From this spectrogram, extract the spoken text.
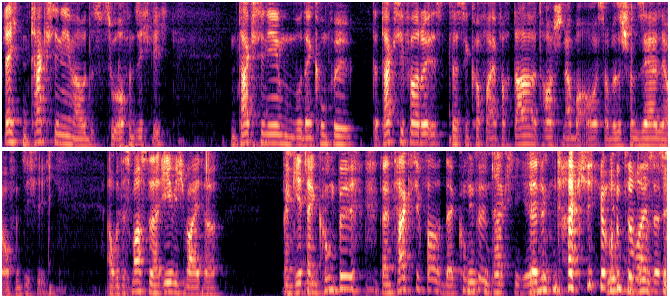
vielleicht ein Taxi nehmen, aber das ist zu offensichtlich. Ein Taxi nehmen, wo dein Kumpel der Taxifahrer ist, lässt den Koffer einfach da, tauschen aber aus, aber das ist schon sehr, sehr offensichtlich. Aber das machst du dann ewig weiter. Dann geht dein Kumpel, dein Taxifahrer, der Kumpel, Nimmt ein Taxi, der gell? nimmt ein Taxi und so weiter.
